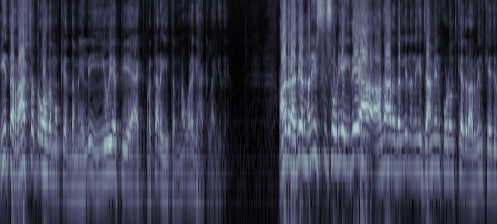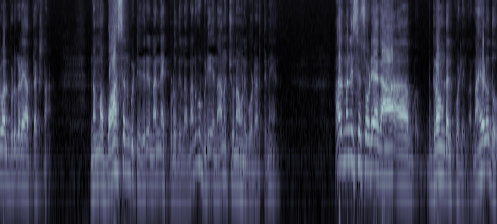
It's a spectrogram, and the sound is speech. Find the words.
ಈತ ರಾಷ್ಟ್ರದ್ರೋಹದ ಮುಖ್ಯದ್ದಮೆಯಲ್ಲಿ U A P A act ಪ್ರಕಾರ ಈತನನ್ನು ಒಳಗೆ ಹಾಕಲಾಗಿದೆ. ಆದರೆ ಅದೇ ಮನೀಶ್ ಸಿಸೋಡಿಯಾ ಇದೇ ಆಧಾರದಲ್ಲಿ ನನಗೆ ಜಾಮೀನು ಕೊಡು ಅಂತ ಕೇಳಿದ್ರು. ಅರವಿಂದ್ ಕೇಜ್ರಿವಾಲ್ ಬಿಡುಗಡೆ ಆದ ತಕ್ಷಣ, ನಮ್ಮ ಬಾಸನ್ನು ಬಿಟ್ಟಿದ್ದೀರಿ ನನ್ನ ಯಾಕೆ ಬಿಡೋದಿಲ್ಲ? ನನಗೂ ಬಿಡಿ, ನಾನು ಚುನಾವಣೆಗೆ ಓಡಾಡ್ತೀನಿ. ಅದು ಮನೀಶ್ ಸಿಸೋಡಿಯಾಗ ಆ ಗ್ರೌಂಡಲ್ಲಿ ಕೊಡಲಿಲ್ಲ. ನಾ ಹೇಳೋದು,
